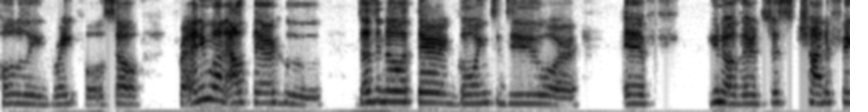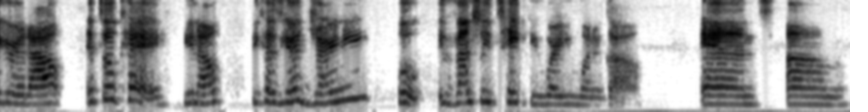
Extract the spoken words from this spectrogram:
totally grateful. So for anyone out there who doesn't know what they're going to do or if you know they're just trying to figure it out it's okay you know because your journey will eventually take you where you want to go. And um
